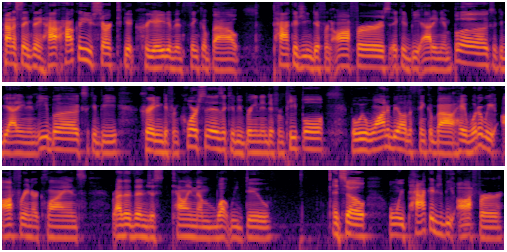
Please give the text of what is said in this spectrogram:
kind of same thing. How, how can you start to get creative and think about packaging different offers? It could be adding in books it could be adding in ebooks it could be creating different courses it could be bringing in different people but we want to be able to think about hey, what are we offering our clients rather than just telling them what we do. And so when we package the offer,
